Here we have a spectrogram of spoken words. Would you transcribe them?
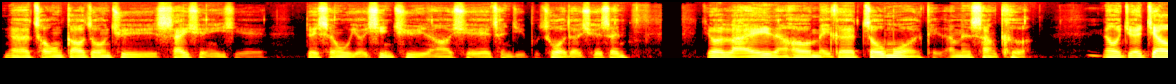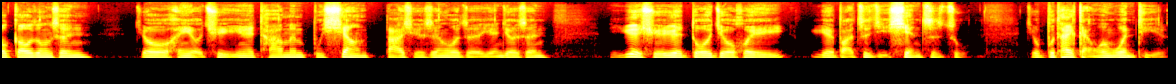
那从高中去筛选一些对生物有兴趣，然后学业成绩不错的学生，就来，然后每个周末给他们上课。那我觉得教高中生就很有趣，因为他们不像大学生或者研究生，你越学越多就会。越把自己限制住，就不太敢问问题了。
